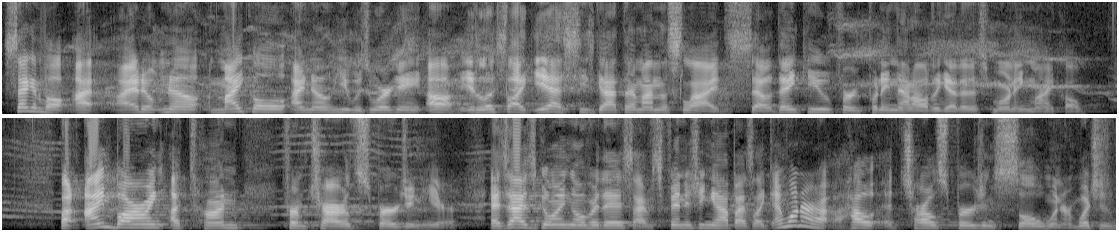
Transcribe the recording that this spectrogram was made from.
Second of all, I, I don't know. Michael, I know he was working. Oh, it looks like, yes, he's got them on the slides. So, thank you for putting that all together this morning, Michael. But I'm borrowing a ton from Charles Spurgeon here. As I was going over this, I was finishing up. I was like, I wonder how, how Charles Spurgeon's Soul Winner, which is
